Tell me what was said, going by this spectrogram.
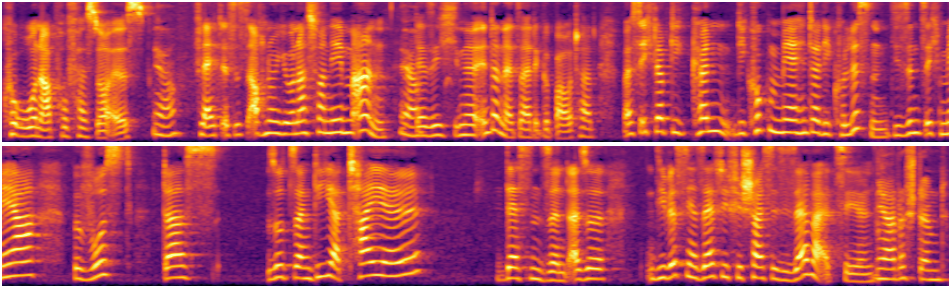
Corona-Professor ist? Ja. Vielleicht ist es auch nur Jonas von nebenan, ja. der sich eine Internetseite gebaut hat. Weißt du, ich glaube, die können, die gucken mehr hinter die Kulissen. Die sind sich mehr bewusst, dass sozusagen die ja Teil dessen sind. Also die wissen ja selbst, wie viel Scheiße sie selber erzählen. Ja, das stimmt.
